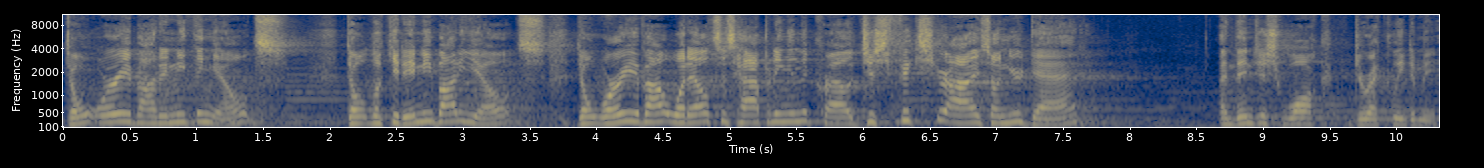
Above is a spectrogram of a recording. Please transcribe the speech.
Don't worry about anything else. Don't look at anybody else. Don't worry about what else is happening in the crowd. Just fix your eyes on your dad and then just walk directly to me.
